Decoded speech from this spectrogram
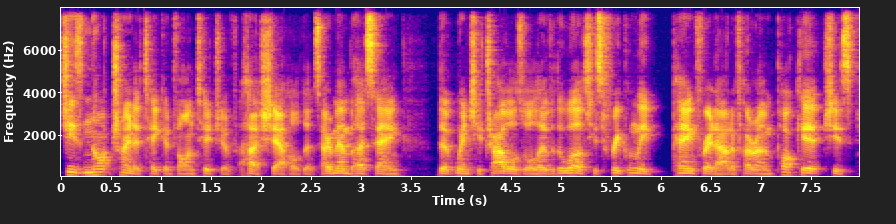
she's not trying to take advantage of her shareholders. I remember her saying, that when she travels all over the world, she's frequently paying for it out of her own pocket. She's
